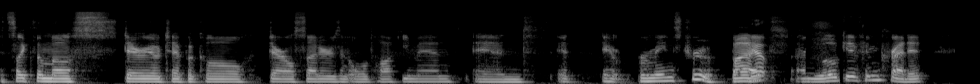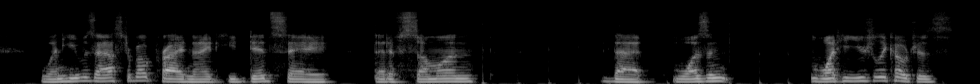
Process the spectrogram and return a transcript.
It's like the most stereotypical Daryl Sutter's an old hockey man, and it it remains true. But Yep. I will give him credit. When he was asked about Pride Night, he did say that if someone that wasn't what he usually coaches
